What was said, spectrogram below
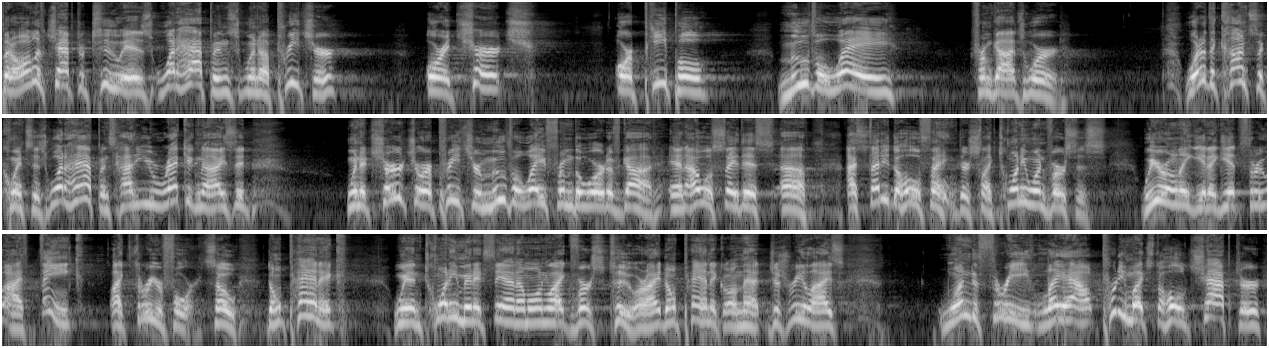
But all of chapter two is what happens when a preacher or a church or people move away from God's word? What are the consequences? What happens? How do you recognize it when a church or a preacher move away from the word of God? And I will say this uh, I studied the whole thing. There's like 21 verses. We're only going to get through, I think, like three or four. So don't panic when 20 minutes in, I'm on like verse two, all right? Don't panic on that. Just realize one to three lay out pretty much the whole chapter.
